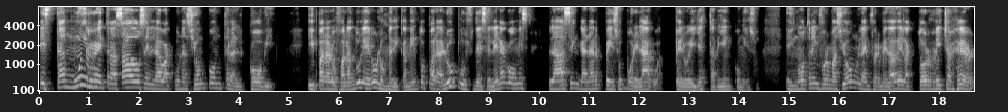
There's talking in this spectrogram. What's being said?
están muy retrasados en la vacunación contra el COVID. Y para los faranduleros, los medicamentos para lupus de Selena Gómez la hacen ganar peso por el agua, pero ella está bien con eso. En otra información, la enfermedad del actor Richard Hare,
